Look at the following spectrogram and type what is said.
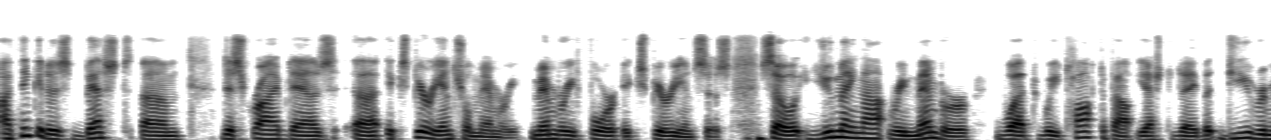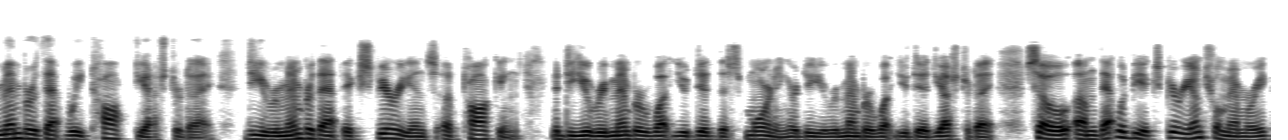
I think it is best um, described as uh, experiential memory, memory for experiences. So you may not remember what we talked about yesterday, but do you remember that we talked yesterday? Do you remember that experience of talking? Do you remember what you did this morning, or do you remember what you did yesterday? So um, that would be experiential memory,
